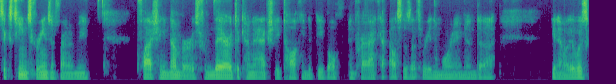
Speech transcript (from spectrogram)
16 screens in front of me flashing numbers from there to kind of actually talking to people in crack houses at three in the morning. And uh, you know it was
